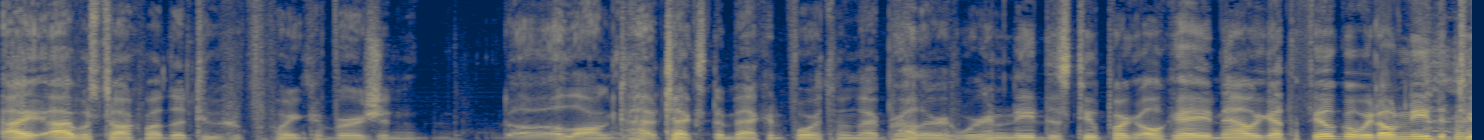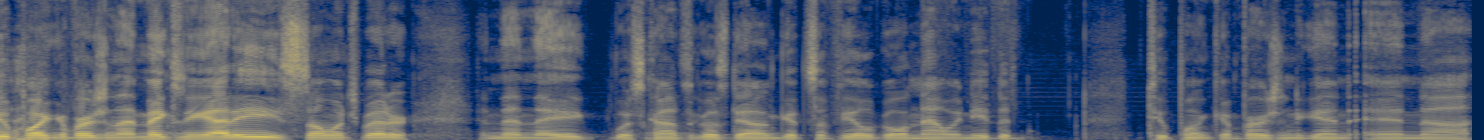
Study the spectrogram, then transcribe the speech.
I, I was talking about the two point conversion a long time, texting back and forth with my brother. We're going to need this two point. Okay, now we got the field goal. We don't need the two point conversion. That makes me at ease so much better. And then they Wisconsin goes down, gets a field goal. And now we need the two point conversion again. And uh,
